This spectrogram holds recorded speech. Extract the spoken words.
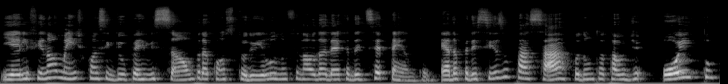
e ele finalmente conseguiu permissão para construí-lo no final da década de 70. Era preciso passar por um total de oito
